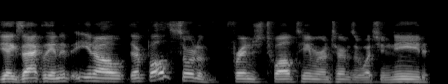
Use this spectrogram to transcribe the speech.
Yeah, exactly. And, you know, they're both sort of fringe 12 teamer in terms of what you need.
